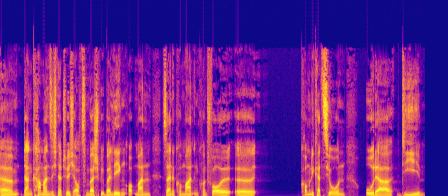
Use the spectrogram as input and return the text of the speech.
ähm, dann kann man sich natürlich auch zum Beispiel überlegen, ob man seine Command and Control äh, Kommunikation oder die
